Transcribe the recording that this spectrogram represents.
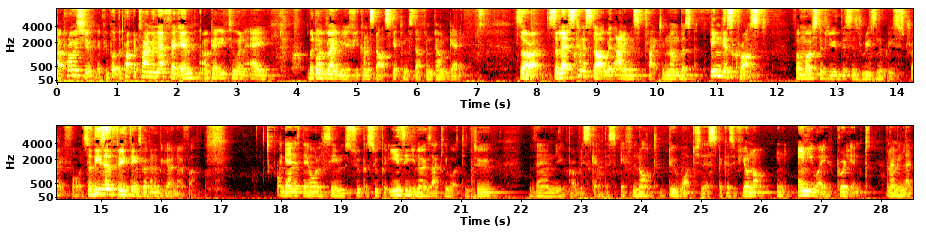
I promise you, if you put the proper time and effort in, I'll get you to an A. But don't blame me if you kind of start skipping stuff and don't get it. So, alright, so let's kind of start with adding and subtracting numbers. Fingers crossed, for most of you, this is reasonably straightforward. So, these are the three things we're going to be going over. Again, if they all seem super, super easy, you know exactly what to do, then you can probably skip this. If not, do watch this because if you're not in any way brilliant, and I mean like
